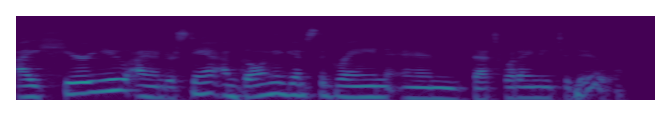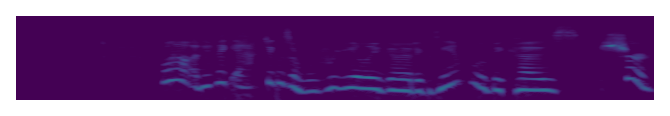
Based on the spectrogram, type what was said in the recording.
I hear you. I understand. I'm going against the grain, and that's what I need to do. Well, and I think acting is a really good example because, sure,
